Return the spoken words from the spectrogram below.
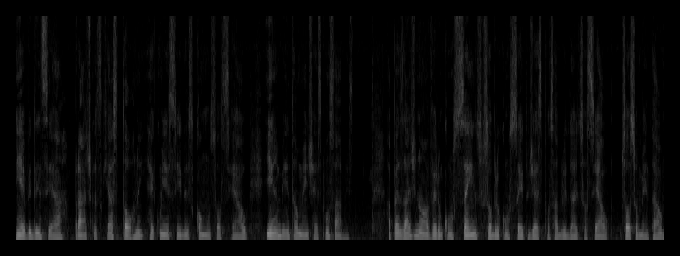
em evidenciar práticas que as tornem reconhecidas como social e ambientalmente responsáveis. Apesar de não haver um consenso sobre o conceito de responsabilidade social socioambiental,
